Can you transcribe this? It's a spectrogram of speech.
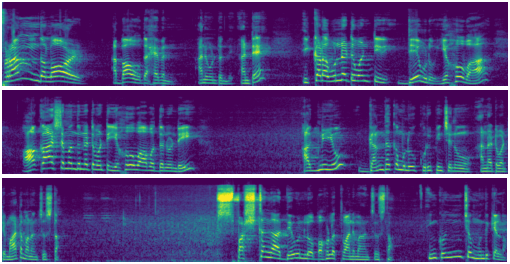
from the Lord above the heaven అని ఉంటుంది. అంటే ఇక్కడ ఉన్నటువంటి దేవుడు యహోవా ఆకాశమందున్నటువంటి యహోవా వద్ద నుండి అగ్నియు గంధకములు కురిపించెను అన్నటువంటి మాట మనం చూస్తాం. స్పష్టంగా దేవునిలో బహుళత్వాన్ని మనం చూస్తాం. ఇంకొంచెం ముందుకెళ్దాం.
